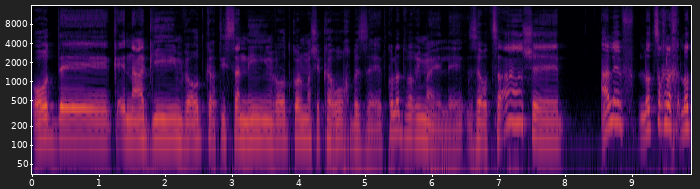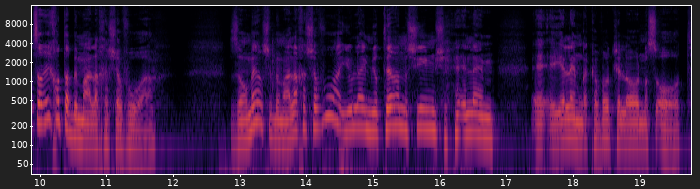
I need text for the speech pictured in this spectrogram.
עוד אה, נהגים ועוד כרטיסנים ועוד כל מה שכרוך בזה, את כל הדברים האלה, זה הוצאה שא', לא צריך, לא צריך אותה במהלך השבוע. זה אומר שבמהלך השבוע יהיו להם יותר אנשים שאין להם, אה, אה, יהיה להם רכבות שלא נוסעות,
